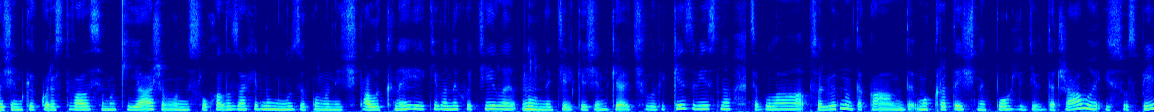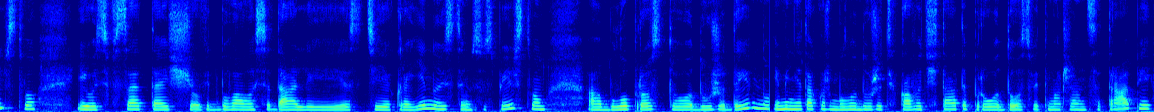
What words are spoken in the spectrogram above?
Жінки користувалися макіяжем, вони слухали західну музику, вони читали книги, які вони хотіли. Ну не тільки жінки, а й чоловіки, звісно. Це була абсолютно така демократичних поглядів держави і суспільство. І ось все те, що відбувалося далі з цією країною, з цим суспільством, було просто дуже дивно. І мені також було дуже цікаво читати про досвід Маржан Сатрапі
